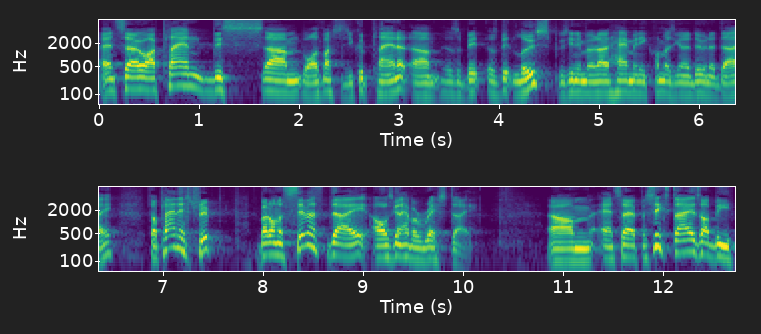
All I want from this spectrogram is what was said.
And so I planned this, um, well, as much as you could plan it. Um, it, was a bit, it was a bit loose because you didn't even know how many kilometres you're going to do in a day. So I planned this trip, but on the seventh day, I was going to have a rest day. Um, and so for six days, I'd be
